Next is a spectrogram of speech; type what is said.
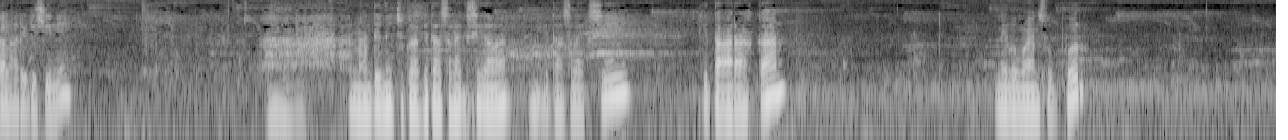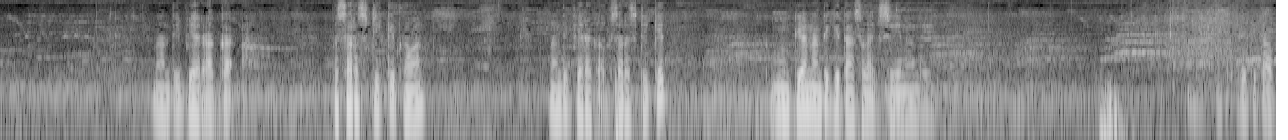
kita lari di sini. Nanti ini juga kita seleksi kawan. Ini kita seleksi kita arahkan. Ini lumayan subur. Nanti biar agak besar sedikit kawan. Nanti biar agak besar sedikit. Kemudian nanti kita seleksi nanti. Jadi kita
